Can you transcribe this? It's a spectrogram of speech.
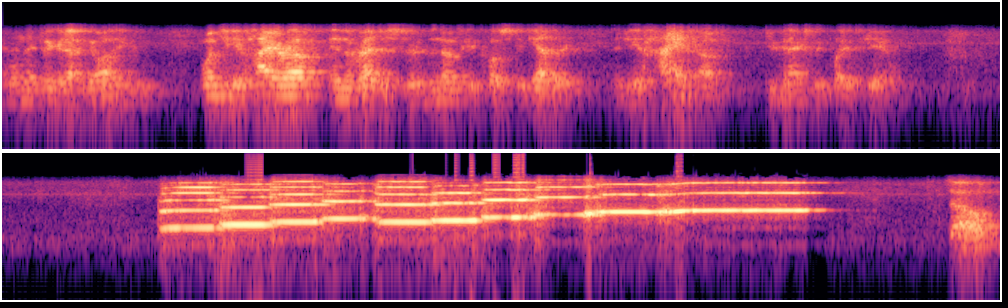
And then they figured out, once you get higher up in the register, the notes get close together. If you get high enough, you can actually play a scale. So,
